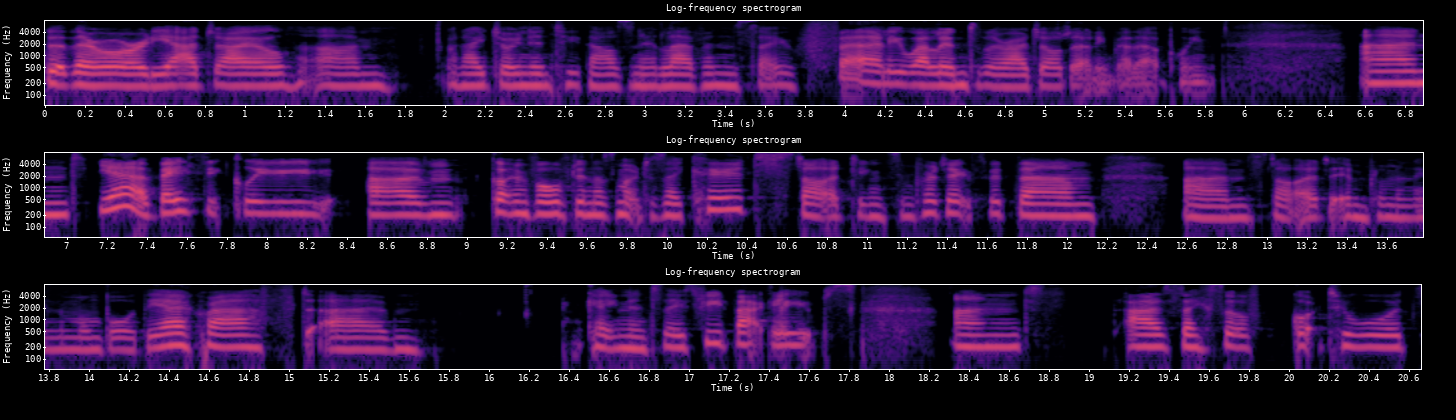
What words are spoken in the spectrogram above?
that they're already agile um, and I joined in 2011, so fairly well into their agile journey by that point. And yeah, basically um, got involved in as much as I could. Started doing some projects with them. Um, started implementing them on board the aircraft. Um, getting into those feedback loops, and as I sort of got towards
